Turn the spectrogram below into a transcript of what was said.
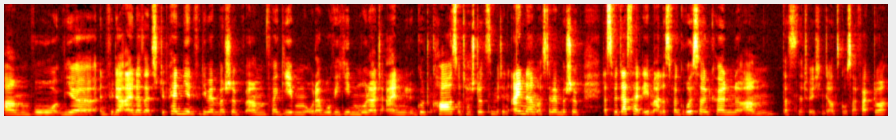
ähm, wo wir entweder einerseits Stipendien für die Membership ähm, vergeben oder wo wir jeden Monat einen Good Cause unterstützen mit den Einnahmen aus der Membership, dass wir das halt eben alles vergrößern können. Ähm, das ist natürlich ein ganz großer Faktor.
